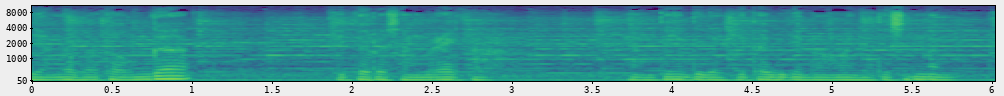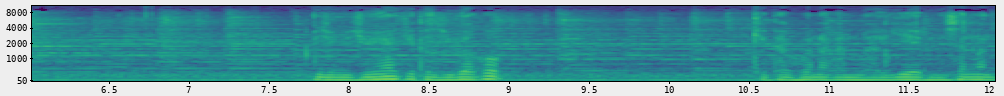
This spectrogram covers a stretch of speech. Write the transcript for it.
dianggap atau enggak itu urusan mereka. Yang penting tugas kita bikin orang lain itu senang. Ujung-ujungnya kita juga kok kita pun akan bahagia dan senang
